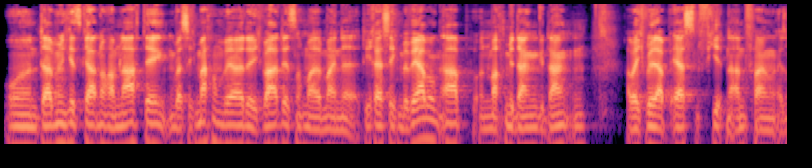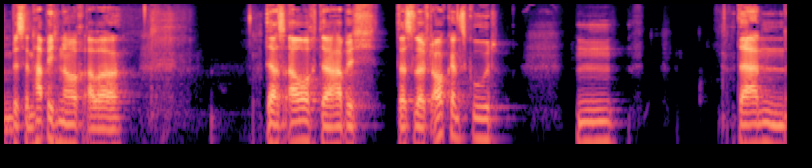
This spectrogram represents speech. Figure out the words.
und da bin ich jetzt gerade noch am Nachdenken, was ich machen werde. Ich warte jetzt nochmal meine, die restlichen Bewerbungen ab und mache mir dann Gedanken. Aber ich will ab 1.4. anfangen. Also ein bisschen habe ich noch, aber das auch, da habe ich, das läuft auch ganz gut. Hm. Dann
